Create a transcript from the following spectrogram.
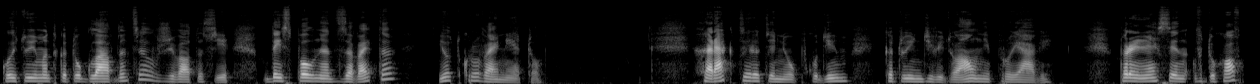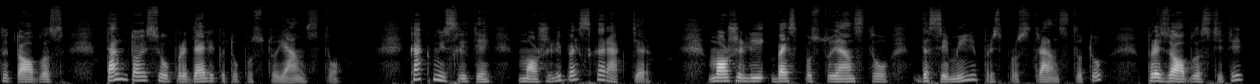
които имат като главна цел в живота си да изпълнят завета и откровението. Характерът е необходим като индивидуални прояви. Пренесен в духовната област, там той се определя като постоянство. Как мислите, може ли без характер – може ли без постоянство да се мине през пространството, през областите,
